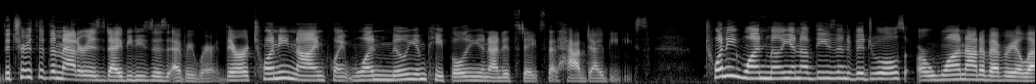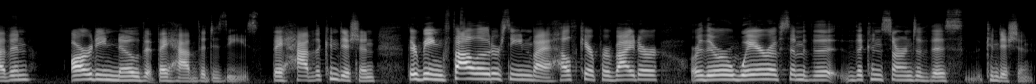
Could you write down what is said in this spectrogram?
The truth of the matter is diabetes is everywhere. There are 29.1 million people in the United States that have diabetes. 21 million of these individuals, or one out of every 11, already know that they have the disease. They have the condition. They're being followed or seen by a healthcare provider, or they're aware of some of the, the concerns of this condition.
